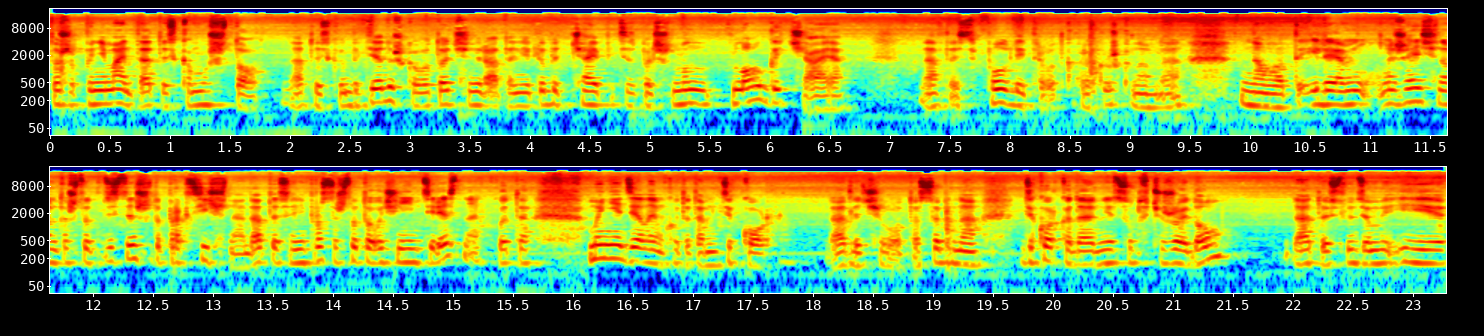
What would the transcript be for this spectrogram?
тоже понимать, да, то есть кому что, да, то есть как бы дедушка вот очень рад, они любят чай пить из большого, ну, много чая, да, то есть пол-литра, вот как раз кружка нам, да, ну вот, или женщинам то, что действительно что-то практичное, да, то есть они просто что-то очень интересное какое-то, мы не делаем какой-то там декор, да, для чего-то, особенно декор, когда несут в чужой дом, да, то есть людям и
